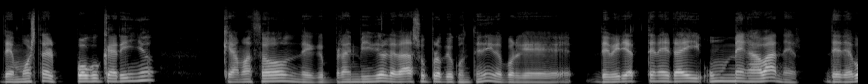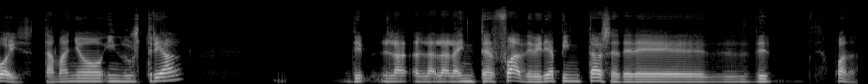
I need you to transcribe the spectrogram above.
demuestra el poco cariño que Amazon de Prime Video le da a su propio contenido, porque debería tener ahí un mega banner de The Voice, tamaño industrial. la, interfaz debería pintarse de, de- bueno,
